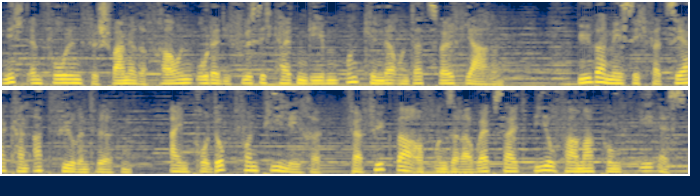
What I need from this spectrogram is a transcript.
nicht empfohlen für schwangere Frauen oder die Flüssigkeiten geben und Kinder unter 12 Jahren. Übermäßig Verzehr kann abführend wirken. Ein Produkt von Pileche, verfügbar auf unserer Website biopharma.es.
